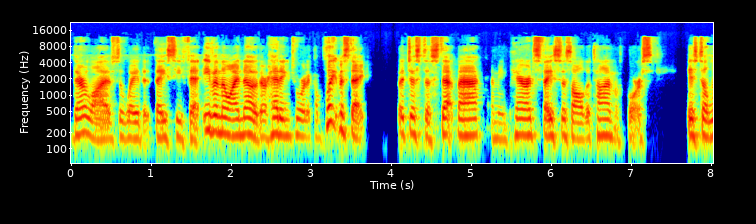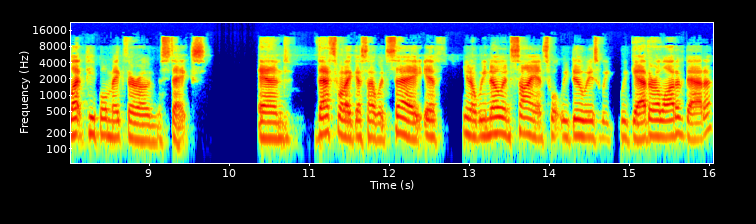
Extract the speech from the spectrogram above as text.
their lives the way that they see fit, even though I know they're heading toward a complete mistake. But just to step back. I mean, parents face this all the time, of course, is to let people make their own mistakes, and that's what I guess I would say. If you know, we know in science what we do is we we gather a lot of data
